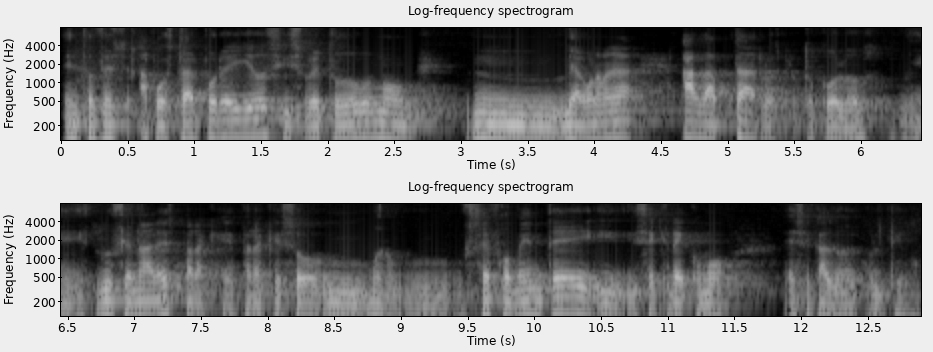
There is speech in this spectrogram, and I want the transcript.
Entonces, apostar por ellos y sobre todo como, mm, de alguna manera, adaptar los protocolos eh, institucionales para que, para que eso mm, bueno, mm, se fomente y, y se cree como ese caldo de cultivo.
